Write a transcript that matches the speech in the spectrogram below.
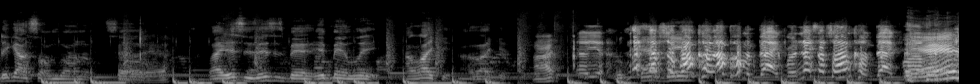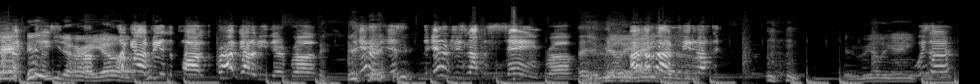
they got something going on. So, Hell yeah. like, this is this has been it been lit. I like it. I like it. All right. Hell yeah. Next that episode, being- I'm, coming, I'm coming back, bro. Next episode, I'm coming back, bro. Yeah, you need to hurry up. I gotta be in the pod, bro. I gotta be there, bro. The, energy, the energy's not the same, bro. It really I, I'm ain't. not though. feeding off the. It really ain't. What's though. that?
